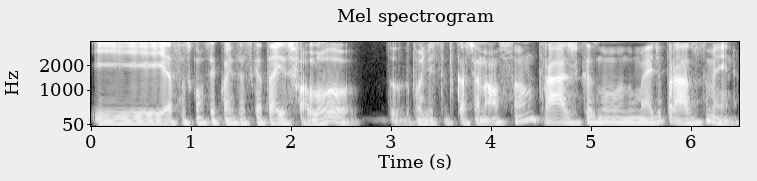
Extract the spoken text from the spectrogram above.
E essas consequências que a Thaís falou, do, do ponto de vista educacional, são trágicas no, no médio prazo também, né?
